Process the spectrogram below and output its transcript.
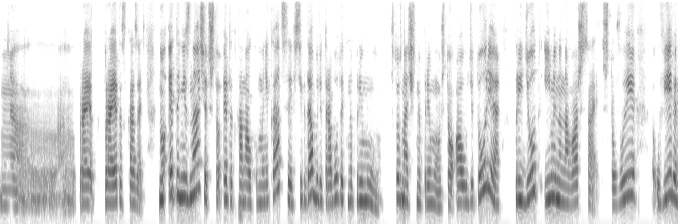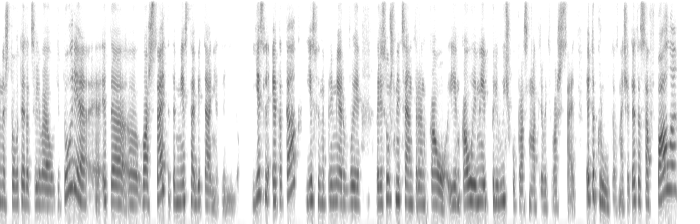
а, про, про это сказать. Но это не значит, что этот канал коммуникации всегда будет работать напрямую. Что значит напрямую? Что аудитория придет именно на ваш сайт, что вы уверены, что вот эта целевая аудитория, э, это э, ваш сайт, это место обитания для нее. Если это так, если, например, вы ресурсный центр НКО, и НКО имеет привычку просматривать ваш сайт, это круто, значит, это совпало,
